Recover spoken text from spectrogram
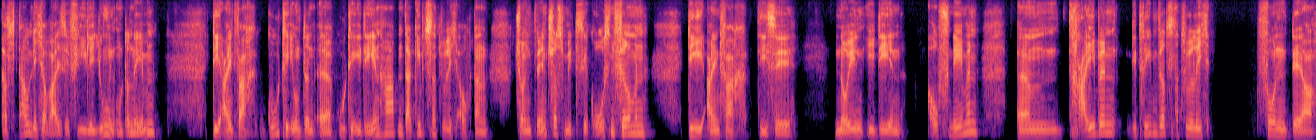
erstaunlicherweise viele jungen Unternehmen, die einfach gute, äh, gute Ideen haben. Da gibt es natürlich auch dann Joint Ventures mit sehr großen Firmen, die einfach diese neuen Ideen aufnehmen. Ähm, treiben, getrieben wird es natürlich von der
